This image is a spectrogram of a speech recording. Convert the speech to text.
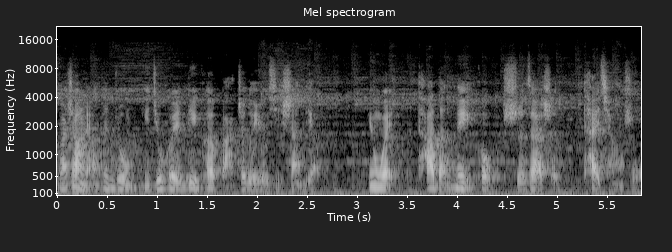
玩上两分钟，你就会立刻把这个游戏删掉，因为它的内购实在是太强势了。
